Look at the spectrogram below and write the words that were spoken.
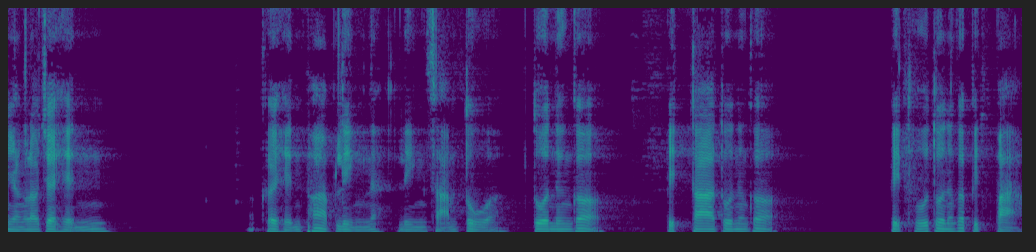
อย่างเราจะเห็น เคยเห็นภาพลิงนะลิงสามตัว ตัวหนึ่งก็ปิดตาตัวหนึ่งก็ปิดหูตัวหนึ่งก็ปิดปาก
